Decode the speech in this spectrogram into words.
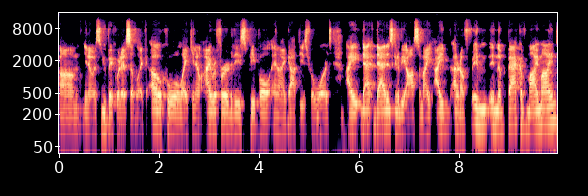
um, you know, it's ubiquitous of like, oh, cool, like you know, I refer to these people and I got these rewards. I that that is going to be awesome. I I I don't know in in the back of my mind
